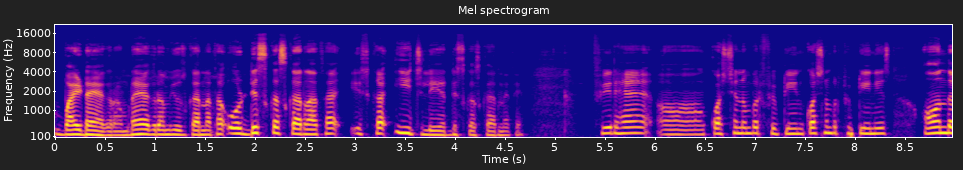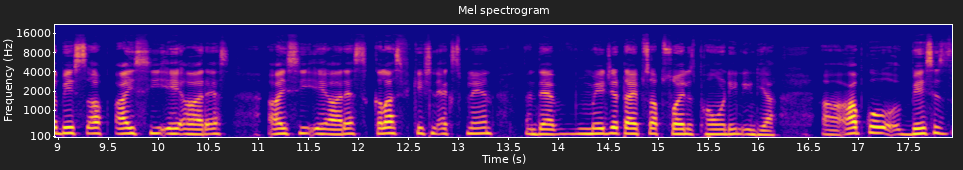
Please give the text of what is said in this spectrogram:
by diagram diagram use करना था और डिस्कस करना था इसका ईच लेयर डिस्कस करने थे। फिर हैं question number fifteen question number fifteen is on the base of I C A R S I C A R S classification explain the major types of soils found in India आपको बेसिस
